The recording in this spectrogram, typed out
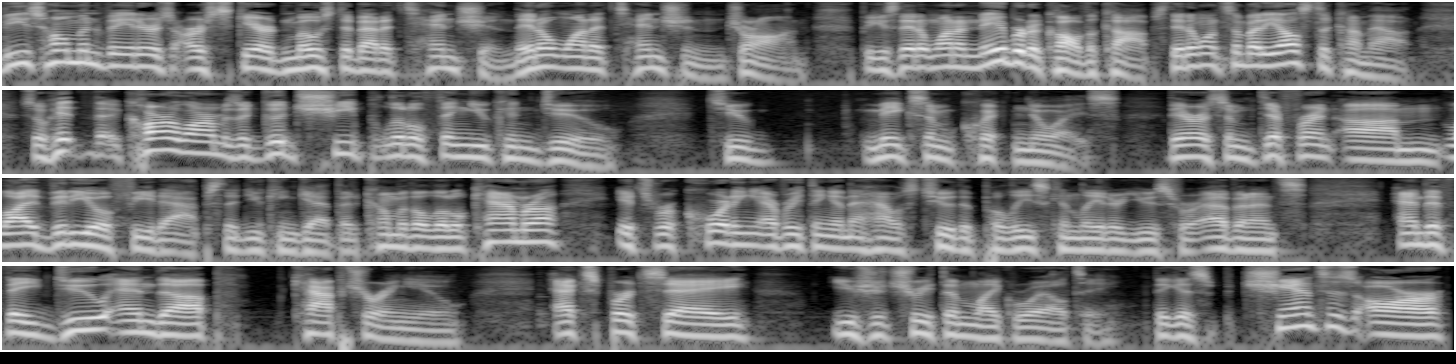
These home invaders are scared most about attention. They don't want attention drawn because they don't want a neighbor to call the cops. They don't want somebody else to come out. So hit the car alarm is a good cheap little thing you can do to make some quick noise there are some different um, live video feed apps that you can get that come with a little camera. It's recording everything in the house too that police can later use for evidence. And if they do end up capturing you, experts say you should treat them like royalty because chances are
